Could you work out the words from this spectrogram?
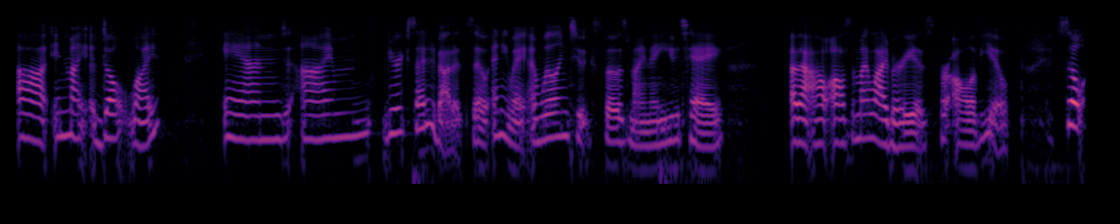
uh, in my adult life. And I'm very excited about it. So, anyway, I'm willing to expose my naivete about how awesome my library is for all of you. So,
